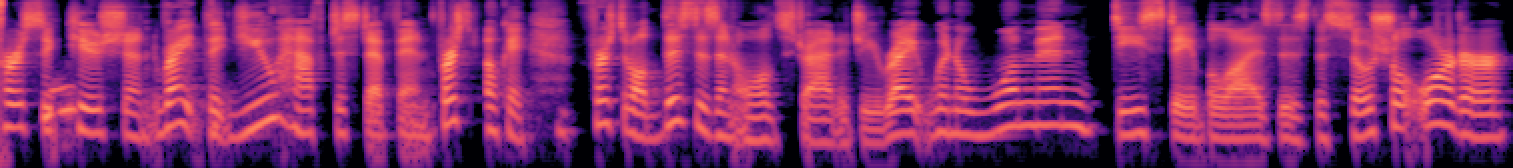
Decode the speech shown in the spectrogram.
persecution, right? That you have to step in. First, okay, first of all, this is an old strategy, right? When a woman destabilizes the social order,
